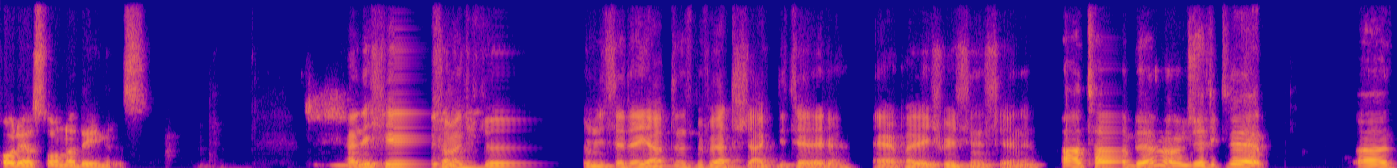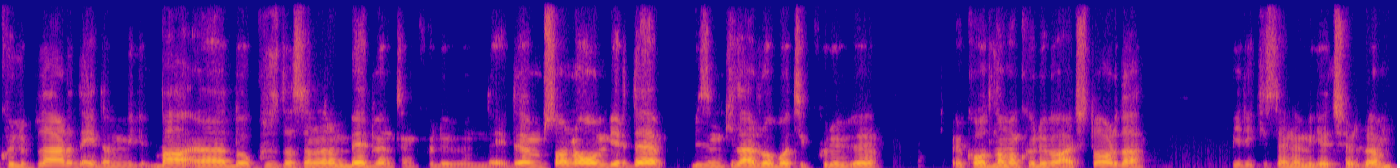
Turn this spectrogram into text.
oraya sonra değiniriz. Ben de şey sormak istiyorum. Lisede yaptığınız müfredat dışı aktiviteleri eğer paylaşabilirsiniz sevinirim. Aa, tabii. Öncelikle e, kulüplerdeydim. E, 9'da sanırım badminton kulübündeydim. Sonra 11'de bizimkiler robotik kulübü ve kodlama kulübü açtı. Orada bir iki senemi geçirdim.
